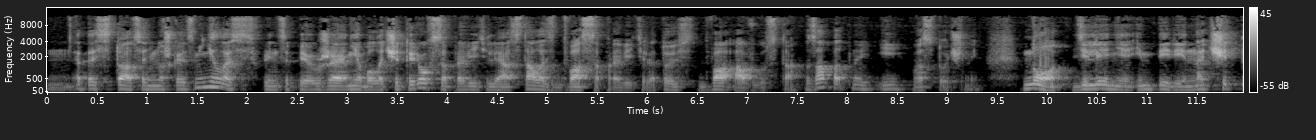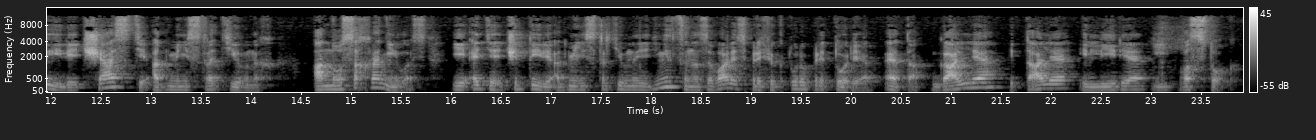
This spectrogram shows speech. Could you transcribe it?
эта ситуация немножко изменилась. В принципе, уже не было четырех соправителей, а осталось два соправителя, то есть два Августа, западный и восточный. Но деление империи на четыре части административных, оно сохранилось. И эти четыре административные единицы назывались префектуры Притория. Это Галлия, Италия, Иллирия и Восток.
